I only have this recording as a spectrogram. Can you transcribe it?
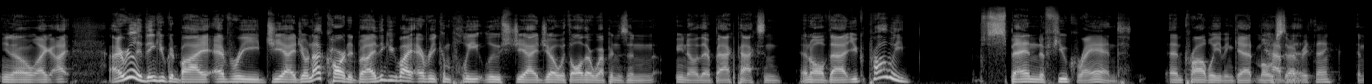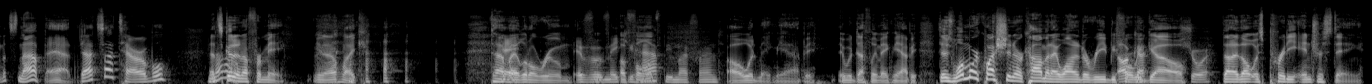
You know, like I, I really think you could buy every GI Joe, not carded, but I think you could buy every complete loose GI Joe with all their weapons and you know their backpacks and and all of that. You could probably spend a few grand and probably even get most Have of everything. it, and that's not bad. That's not terrible. That's No. good enough for me. You know, like to have my little room. If it would make of you full happy, my friend. Oh, it would make me happy. It would definitely make me happy. There's one more question or comment I wanted to read before we go sure. that I thought was pretty interesting.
